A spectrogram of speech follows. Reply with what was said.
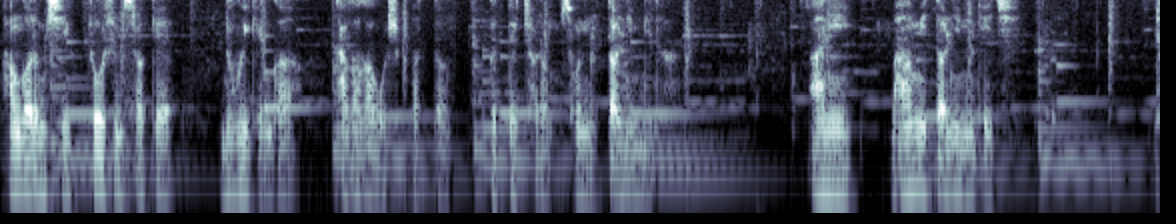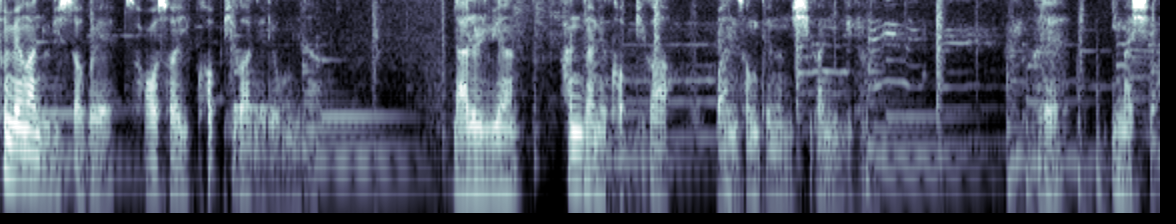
한 걸음씩 조심스럽게 누구에겐가 다가가고 싶었던 그때처럼 손이 떨립니다. 아니, 마음이 떨리는 게지. 투명한 유리 서버에 서서히 커피가 내려옵니다. 나를 위한 한 잔의 커피가 완성되는 시간입니다. 그래, 이 맛이야.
